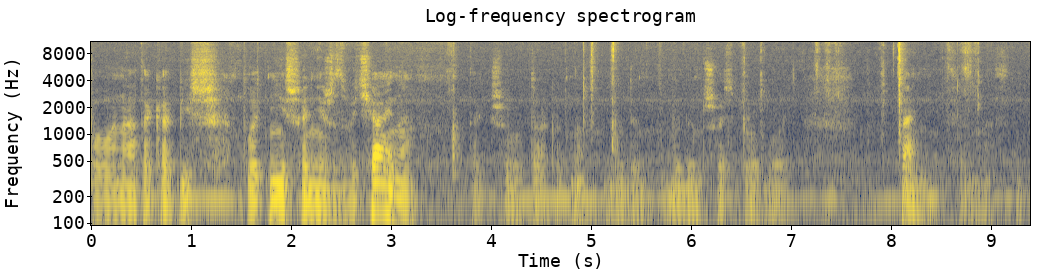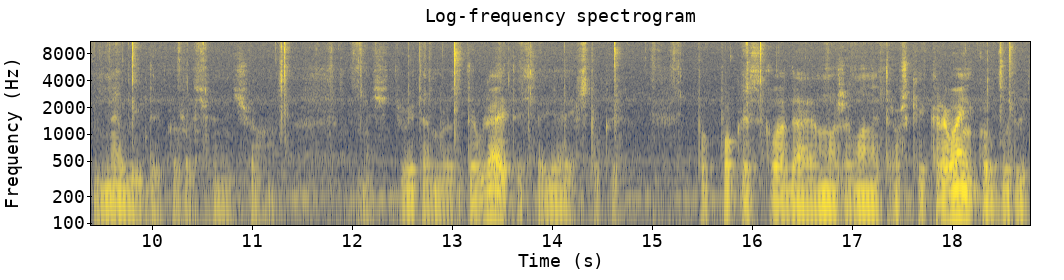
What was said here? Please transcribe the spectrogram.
Бо вона така більш плотніша, ніж звичайна. Так що отак от, ну, будемо будем щось пробувати. Та ні, це у нас не вийде, коротше, нічого. Значить, ви там роздивляйтеся, я їх поки, поки складаю. Може вони трошки кривенько будуть.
